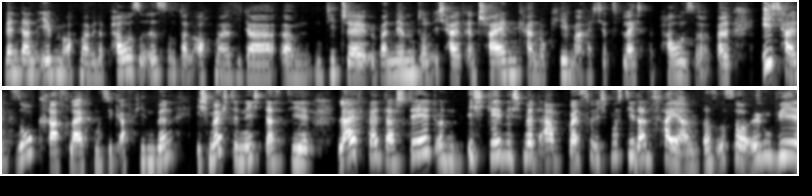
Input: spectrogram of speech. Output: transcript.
wenn dann eben auch mal wieder Pause ist und dann auch mal wieder ähm, ein DJ übernimmt und ich halt entscheiden kann, okay, mache ich jetzt vielleicht eine Pause. Weil ich halt so krass Live-Musik-affin bin. Ich möchte nicht, dass die Live-Band da steht und ich gehe nicht mit ab. Weißt du, ich muss die dann feiern. Das ist so irgendwie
